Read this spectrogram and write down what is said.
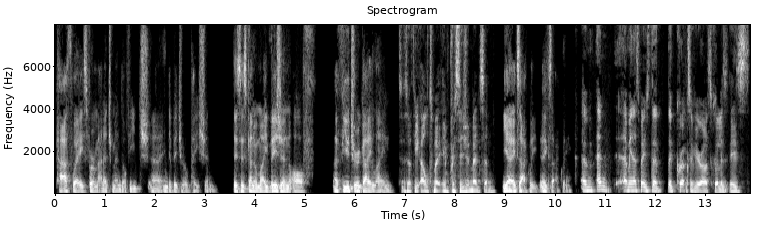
pathways for management of each uh, individual patient. This is kind of my vision of a future guideline. So the ultimate in precision medicine. Yeah, exactly, exactly. Um, and I mean, I suppose the the crux of your article is is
